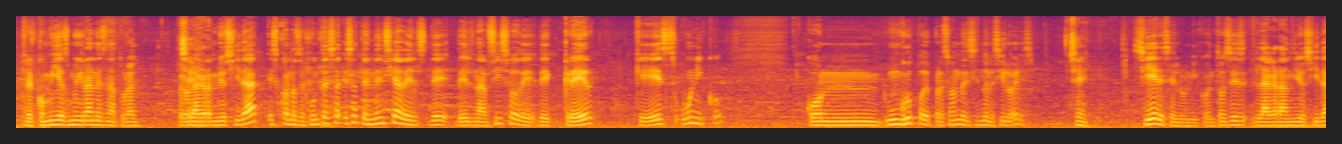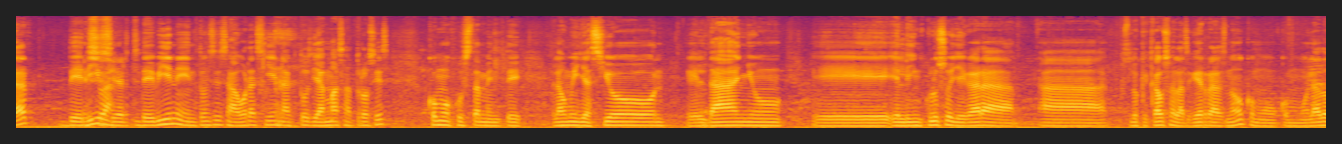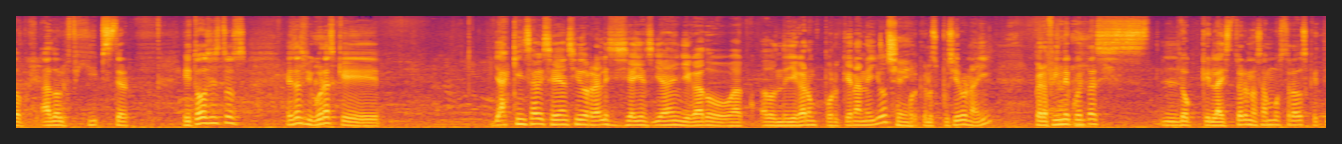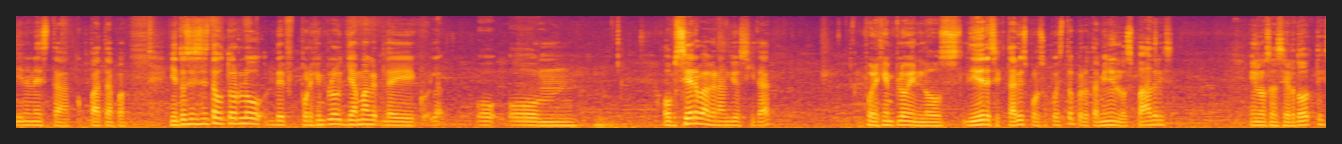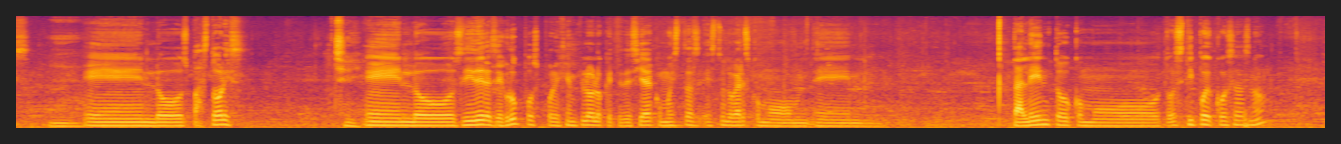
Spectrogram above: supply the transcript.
entre comillas, muy grande, es natural. Pero Sí. la grandiosidad es cuando se junta esa, esa tendencia del, de- del narciso de, de creer que es único con un grupo de personas diciéndole sí lo eres. Sí. sí eres el único. Entonces la grandiosidad deriva, deviene entonces ahora sí en actos ya más atroces como justamente la humillación, el daño, eh, el incluso llegar a, a, pues, lo que causa las guerras, ¿no? Como, como el Adolf, Adolf Hitler y todos estos, esas figuras que ya quién sabe si hayan sido reales y si hayan, si hayan llegado a, a donde llegaron porque eran ellos, Sí. porque los pusieron ahí, pero a fin de cuentas lo que la historia nos ha mostrado es que tienen esta patapa. Y entonces este autor, lo, de- por ejemplo, llama le- la- o, o, mm, observa grandiosidad, por ejemplo, en los líderes sectarios, por supuesto, pero también en los padres, en los sacerdotes, Mm, en los pastores sí. en los líderes de grupos, por ejemplo, lo que te decía, como estas, estos lugares como eh, talento, como todo ese tipo de cosas, ¿no?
